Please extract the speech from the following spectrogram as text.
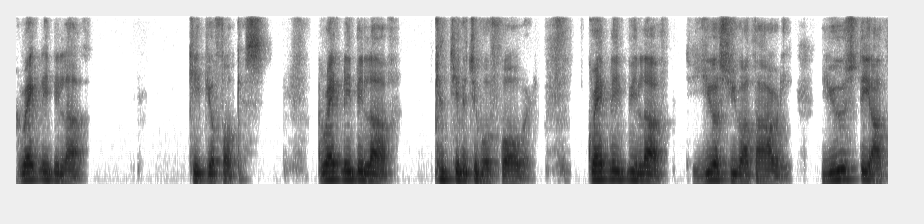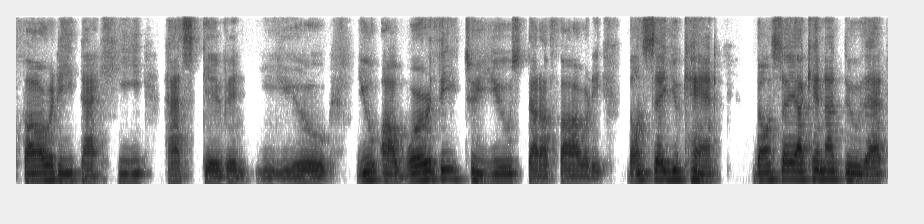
Greatly beloved, keep your focus. Greatly beloved, continue to move forward. Greatly beloved, use your authority. Use the authority that He has given you. You are worthy to use that authority. Don't say you can't. Don't say I cannot do that.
